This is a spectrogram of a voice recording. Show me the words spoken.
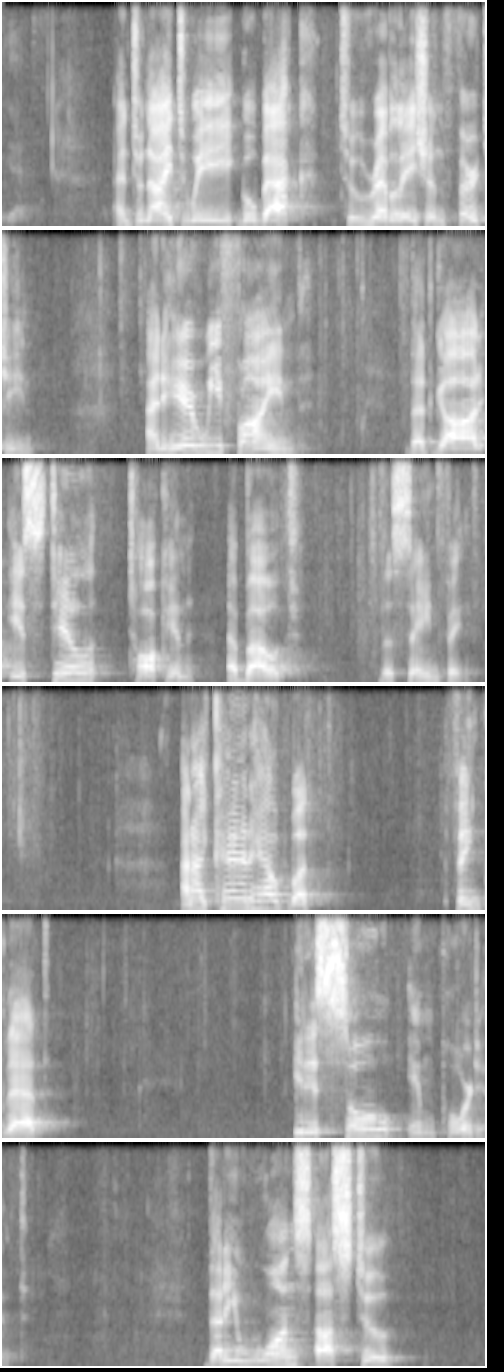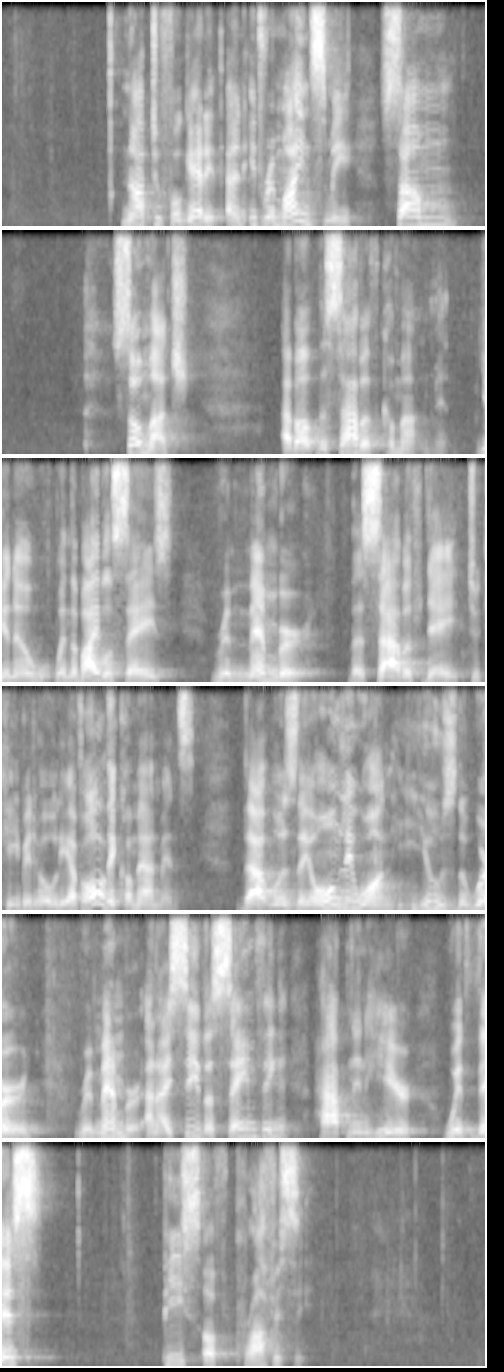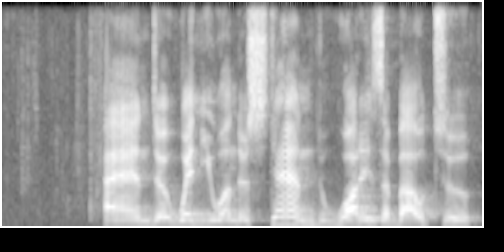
And tonight we go back to Revelation 13. And here we find that God is still talking about the same thing. And I can't help but think that it is so important that He wants us to not to forget it. And it reminds me some so much about the Sabbath commandment. You know, when the Bible says, remember the Sabbath day to keep it holy, of all the commandments, that was the only one he used the word remember. And I see the same thing happening here with this piece of prophecy. And uh, when you understand what is about to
